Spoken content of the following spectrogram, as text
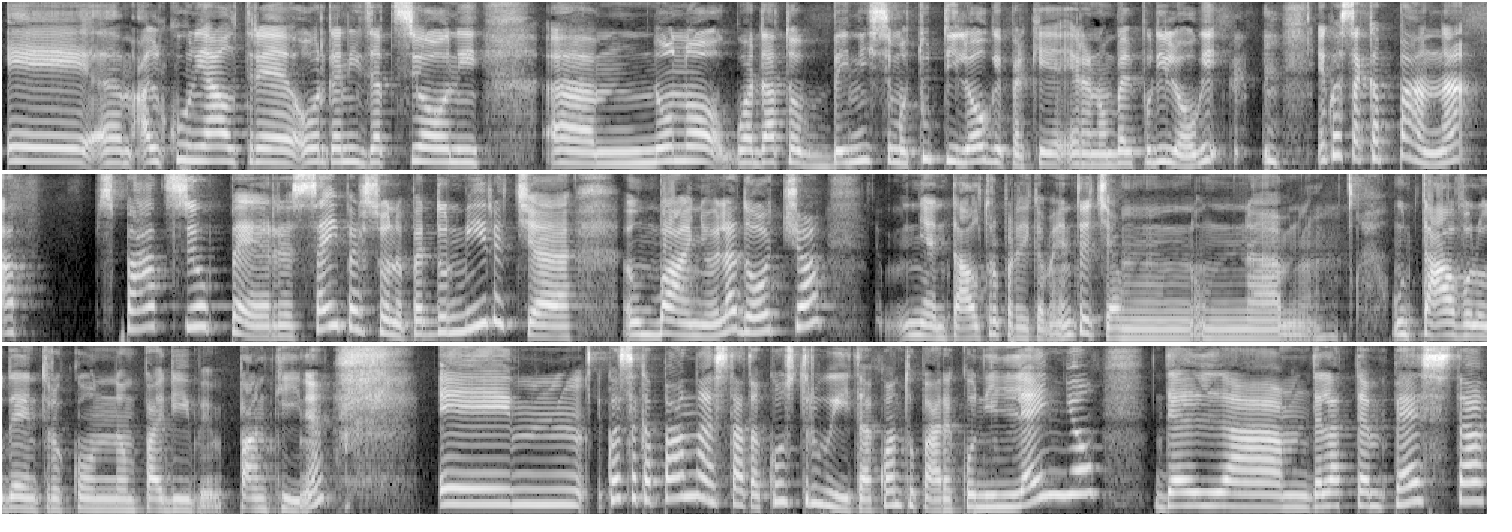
e ehm, alcune altre organizzazioni. Um, non ho guardato benissimo tutti i loghi perché erano un bel po' di loghi. E questa capanna ha spazio per sei persone per dormire, c'è un bagno e la doccia nient'altro praticamente, c'è un, un, um, un, tavolo dentro con un paio di panchine e um, questa capanna è stata costruita a quanto pare con il legno della, della tempesta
